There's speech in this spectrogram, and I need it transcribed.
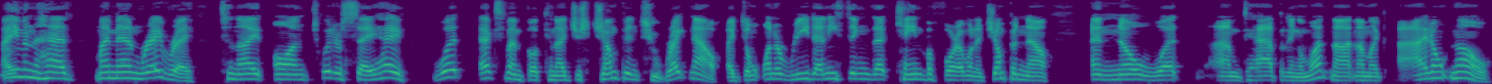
I even had my man Ray Ray tonight on Twitter say, Hey, what X Men book can I just jump into right now? I don't want to read anything that came before. I want to jump in now and know what um, happening and whatnot. And I'm like, I don't know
